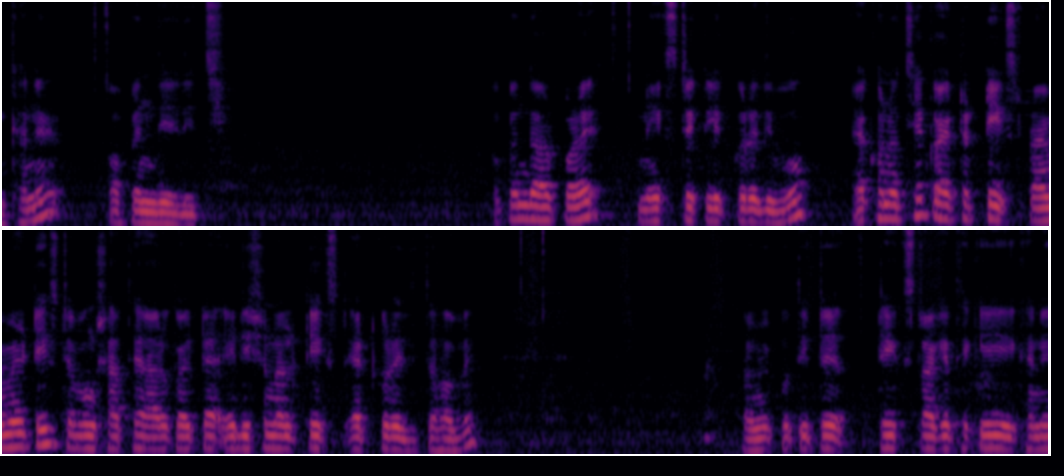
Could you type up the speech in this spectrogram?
এখানে ওপেন দিয়ে দিচ্ছি। ওপেন দেওয়ার পরে নেক্সটে ক্লিক করে দিব। এখন হচ্ছে কয়েকটা টেক্সট প্রাইমারি টেক্সট এবং সাথে আরও কয়েকটা এডিশনাল টেক্সট অ্যাড করে দিতে হবে। আমি প্রতিটা টেক্সট আগে থেকেই এখানে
